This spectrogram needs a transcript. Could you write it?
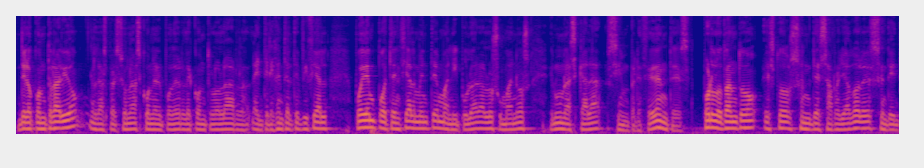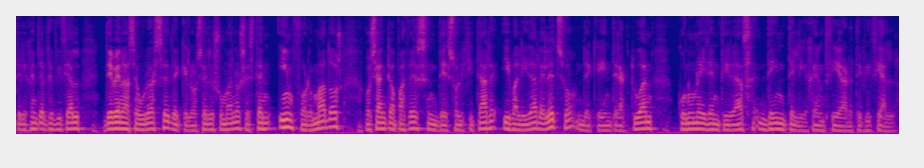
De lo contrario, las personas con el poder de controlar la inteligencia artificial pueden potencialmente manipular a los humanos en una escala sin precedentes. Por lo tanto, estos desarrolladores de inteligencia artificial deben asegurarse de que los seres humanos estén informados o sean capaces de solicitar y validar el de que interactúan con una identidad de inteligencia artificial.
